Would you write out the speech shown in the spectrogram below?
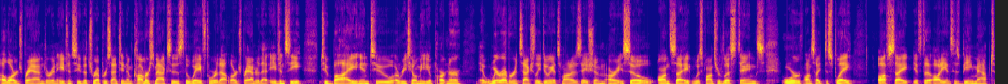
a large brand or an agency that's representing them. Commerce Max is the way for that large brand or that agency to buy into a retail media partner eh, wherever it's actually doing its monetization, Ari. So on site with sponsored listings or on site display, off site if the audience is being mapped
